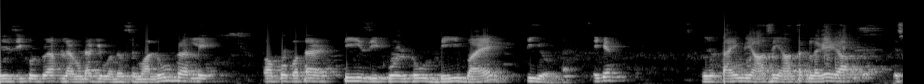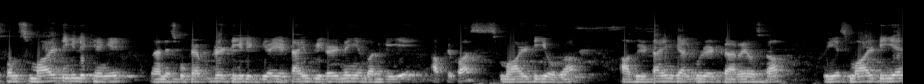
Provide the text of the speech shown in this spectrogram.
v is equal to F lambda की मदद से मालूम कर ली। तो आपको पता है t is equal to D by T होता है ठीक है? तो जो टाइम यहाँ से यहाँ तक लगेगा, इसको हम स्मॉल टी लिखेंगे। मैंने इसको कैपिटल टी लिख दिया। ये टाइम पीरियड नहीं है, बल्कि ये आपके पास स्मॉल टी होगा। आप ये टाइम कैलकुलेट कर रहे हैं उसका। तो ये स्मॉल टी है,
